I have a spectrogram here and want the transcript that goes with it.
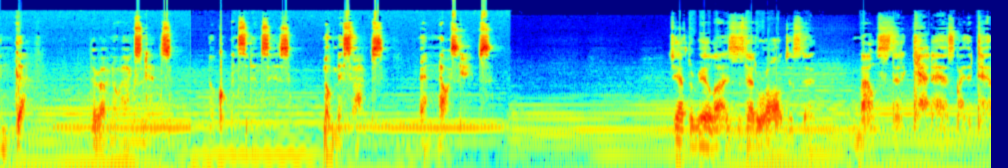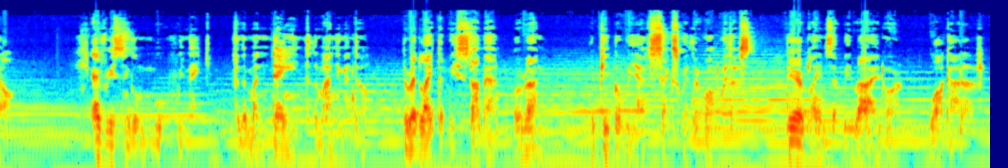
In death, there are no accidents, no coincidences, no mishaps, and no escapes. What you have to realize is that we're all just a mouse that a cat has by the tail. Every single move we make, from the mundane to the monumental, the red light that we stop at or run, the people we have sex with or won't with us, the airplanes that we ride or walk out of.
